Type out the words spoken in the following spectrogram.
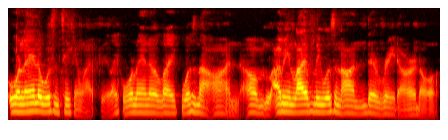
Orlando wasn't taking Lively. Like Orlando, like was not on. Um, I mean, Lively wasn't on their radar at all.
